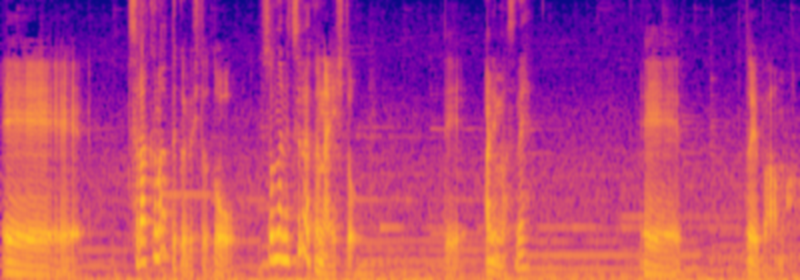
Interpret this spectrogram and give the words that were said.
えー、辛くなってくる人とそんなに辛くない人ってありますね。えー、例えば、ま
